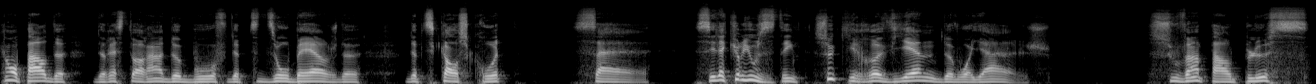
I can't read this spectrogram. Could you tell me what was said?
quand on parle de, restaurants, de bouffe, de petites auberges, de, de petits casse-croûtes, c'est la curiosité. Ceux qui reviennent de voyage, souvent parlent plus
